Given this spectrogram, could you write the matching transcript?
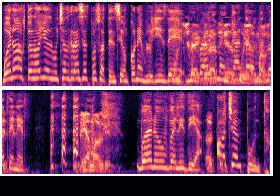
Bueno, doctor Hoyos, muchas gracias por su atención con el Blue Jeans de Muchas Blue Radio. Me gracias, encanta volverlo a tener. Muy amable. Bueno, un feliz día. Ocho en punto.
